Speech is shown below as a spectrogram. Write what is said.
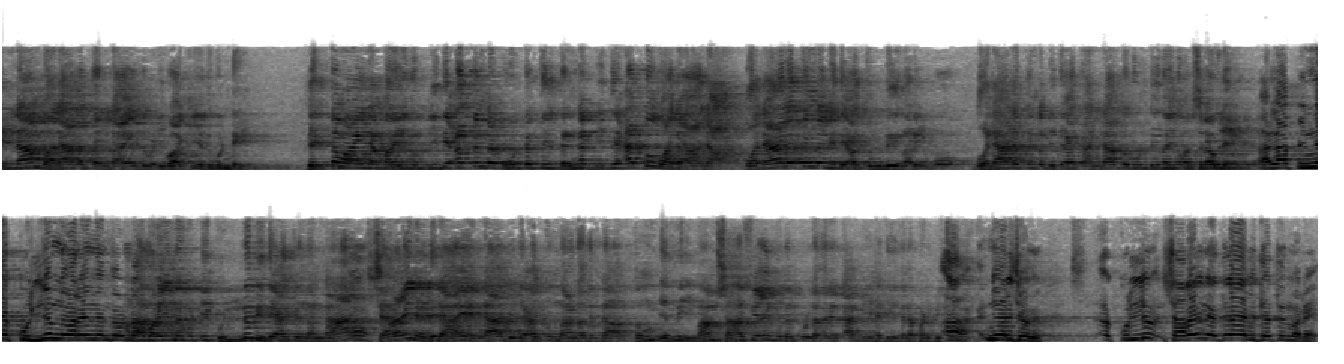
എല്ലാം വരാനത്തല്ല എന്ന് വെളിവാക്കിയത് കൊണ്ട് വ്യക്തമായി ഞാൻ പറയുന്നു വിദേഹത്തിന്റെ കൂട്ടത്തിൽ തന്നെ വിദേഹത്ത് വലാല വലാലത്തിന്റെ വിദേഹത്തുണ്ട് എന്ന് പറയുമ്പോ വലാലത്തിന്റെ വിദേഹത്ത് അല്ലാത്തതുണ്ട് എന്ന് മനസ്സിലാവൂലേ? അല്ല പിന്നെ കുല്ലും എന്ന് പറയുന്നത് എന്തുകൊണ്ടാണ് എന്തുകൊണ്ടാ പറയുന്ന കുട്ടി കുല്ലു വിദേഹത്തിൽ നിന്നാൽ ഷെറയിനെതിരായ എല്ലാ വിദേഹത്തും എന്നാണ് അതിന്റെ അർത്ഥം എന്ന് ഇമാം ഷാഫിയായി മുതൽക്കുള്ളവരെല്ലാം ഈ ഹദീദിനെ പഠിപ്പിച്ചു. ചോദ്യം. കുല്ലു ഷറയിനെതിരായ വിദ്യാർത്ഥി എന്ന് പറയും.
